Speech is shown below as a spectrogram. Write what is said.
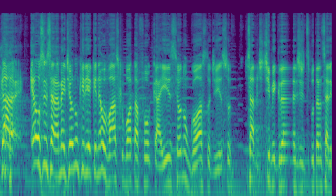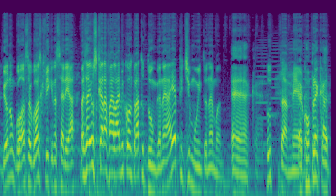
cara, eu sinceramente, eu não queria que nem o Vasco e o Botafogo caísse, eu não gosto disso sabe, de time grande disputando Série B, eu não gosto, eu gosto que fique na Série A. Mas aí os caras vai lá e me contratam o Dunga, né? Aí é pedir muito, né, mano? É, cara. Puta merda. É complicado.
